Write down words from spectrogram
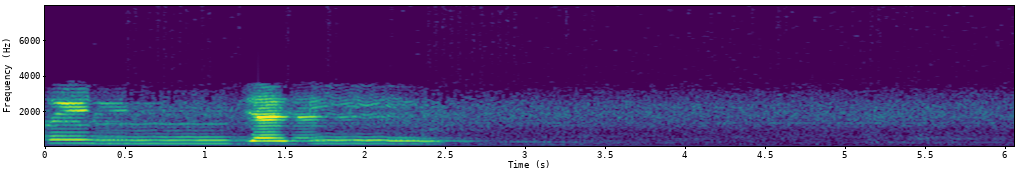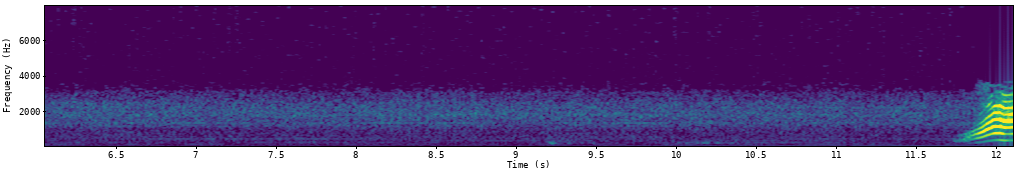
خلق جديد. ولقد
